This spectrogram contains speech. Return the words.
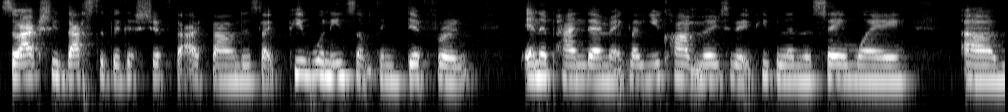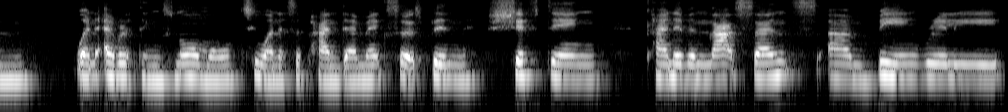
So actually that's the biggest shift that I found is like people need something different in a pandemic. Like you can't motivate people in the same way um, when everything's normal to when it's a pandemic. So it's been shifting kind of in that sense, um, being really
